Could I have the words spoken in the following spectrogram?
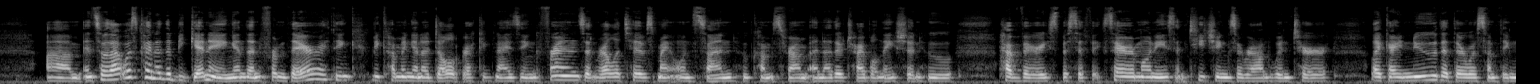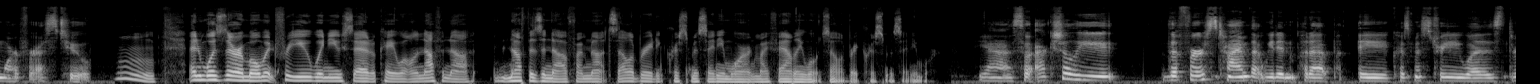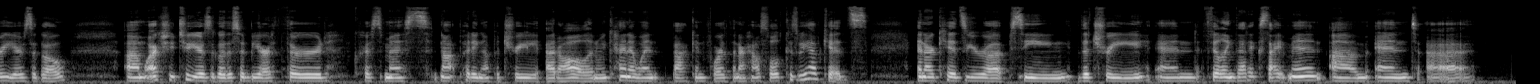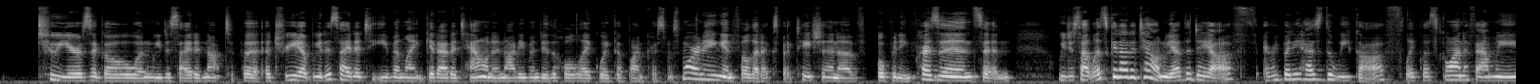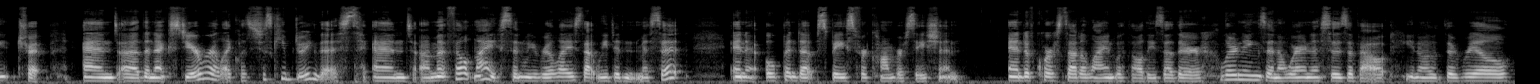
Um, and so that was kind of the beginning. And then from there, I think becoming an adult, recognizing friends and relatives, my own son, who comes from another tribal nation who have very specific ceremonies and teachings around winter. Like I knew that there was something more for us too. Hmm. And was there a moment for you when you said, okay, well, enough, enough, enough is enough. I'm not celebrating Christmas anymore, and my family won't celebrate Christmas anymore? Yeah. So actually, the first time that we didn't put up a Christmas tree was three years ago. Um, actually, two years ago. This would be our third Christmas not putting up a tree at all. And we kind of went back and forth in our household because we have kids. And our kids grew up seeing the tree and feeling that excitement. Um, and uh, two years ago, when we decided not to put a tree up, we decided to even like get out of town and not even do the whole like wake up on Christmas morning and feel that expectation of opening presents and we just thought, let's get out of town. We have the day off. Everybody has the week off. Like, let's go on a family trip. And uh, the next year, we're like, let's just keep doing this. And um, it felt nice. And we realized that we didn't miss it. And it opened up space for conversation. And of course, that aligned with all these other learnings and awarenesses about, you know, the real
